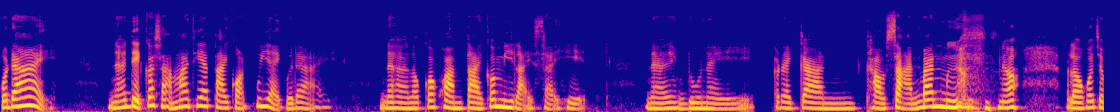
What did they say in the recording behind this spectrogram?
ก็ได้นะเด็กก็สามารถที่จะตายก่อนผู้ใหญ่ก็ได้นะคะแล้วก็ความตายก็มีหลายสาเหตุนะอย่างดูในรายการข่าวสารบ้านเมืองเนาะเราก็จะ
